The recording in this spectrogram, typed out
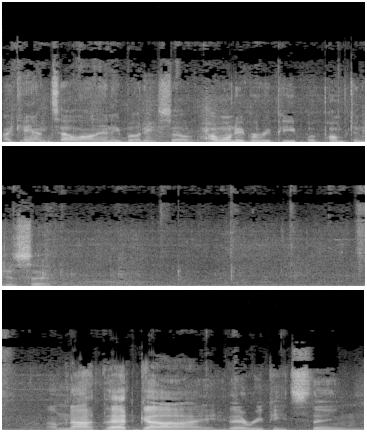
I can't tell on anybody, so I won't even repeat what Pumpkin just said. I'm not that guy that repeats things.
